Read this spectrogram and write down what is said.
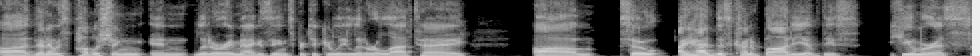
uh, then i was publishing in literary magazines particularly literal latte. Um, so i had this kind of body of these humorous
